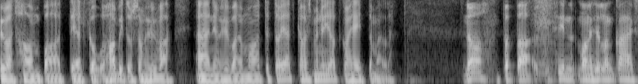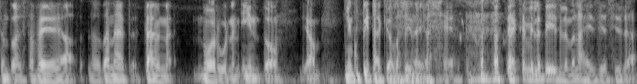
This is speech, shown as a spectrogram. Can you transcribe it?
hyvät hampaat, tiedätkö, habitus on hyvä, ääni on hyvä, ja mä ajattelin, että toi jätkä olisi mennyt jatko heittämällä. no tota, siinä, mä olin silloin 18 V ja näin, että täynnä nuoruuden intoa. Ja Niin kuin pitääkin olla siinä iässä. tiedätkö millä biisillä mä lähdin siihen sisään?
